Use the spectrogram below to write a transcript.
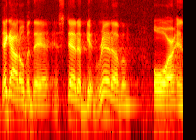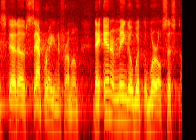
They got over there, instead of getting rid of them or instead of separating from them, they intermingled with the world system.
